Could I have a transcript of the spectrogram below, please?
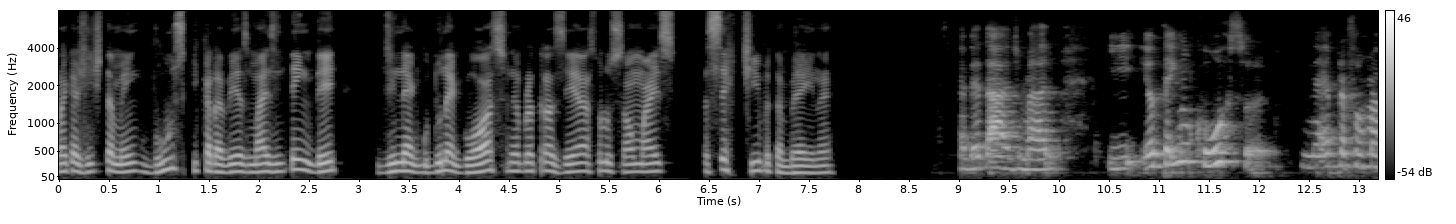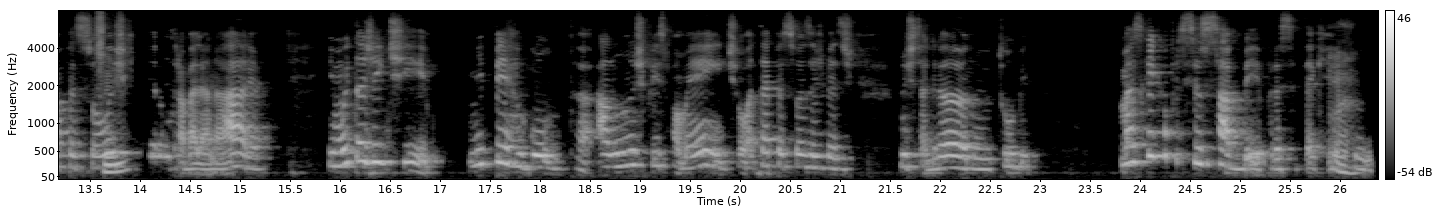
para que a gente também busque cada vez mais entender de do negócio, né, para trazer a solução mais assertiva também, né. É verdade, Mário. E eu tenho um curso, né, para formar pessoas Sim. que queiram trabalhar na área, e muita gente me pergunta, alunos principalmente, ou até pessoas às vezes no Instagram, no YouTube, mas o que, que eu preciso saber para ser tech recruiter?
